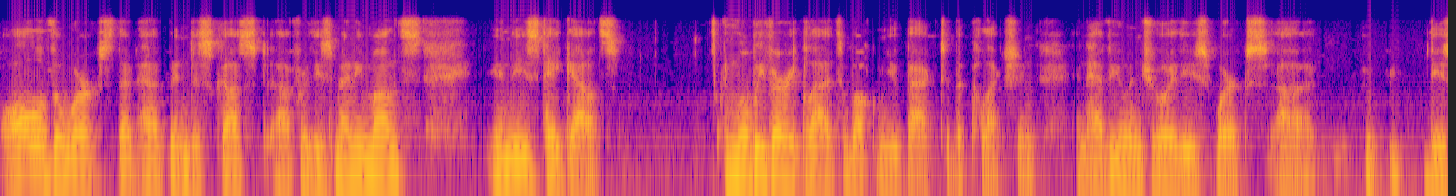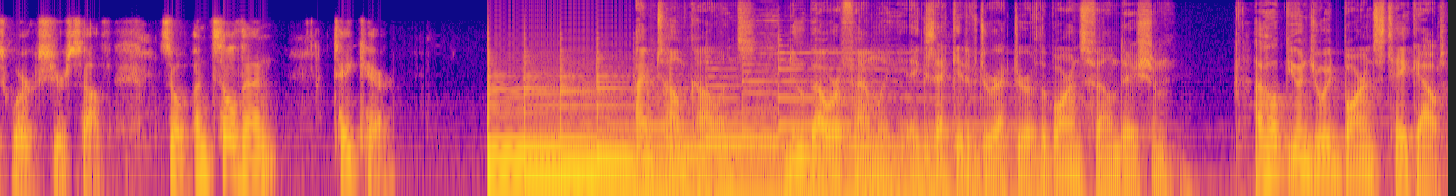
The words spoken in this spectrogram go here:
all of the works that have been discussed uh, for these many months in these takeouts. And we'll be very glad to welcome you back to the collection and have you enjoy these works, uh, these works yourself. So until then, take care. I'm Tom Collins, Neubauer Family Executive Director of the Barnes Foundation. I hope you enjoyed Barnes Takeout.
